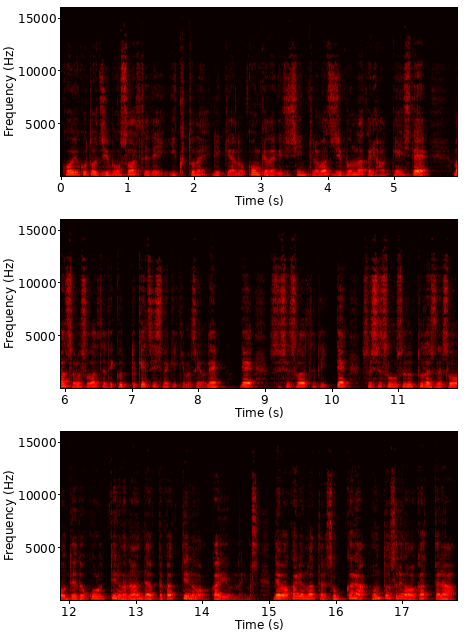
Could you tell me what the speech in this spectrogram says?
こういうことを自分を育てていくとね、あの根拠なき自信っていうのはまず自分の中に発見して、まずそれを育てていくと決意しなきゃいけませんよね。で、そして育てていって、そしてそうするとですね、その出所っていうのが何であったかっていうのが分かるようになります。で、分かるようになったら、そこから、本当はそれが分かったら、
